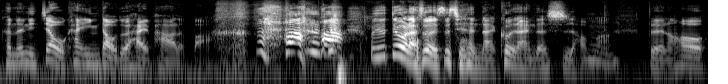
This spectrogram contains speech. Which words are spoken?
可能你叫我看阴道，我都会害怕了吧？我觉得对我来说也是件很难困难的事，好吗？嗯对，然后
